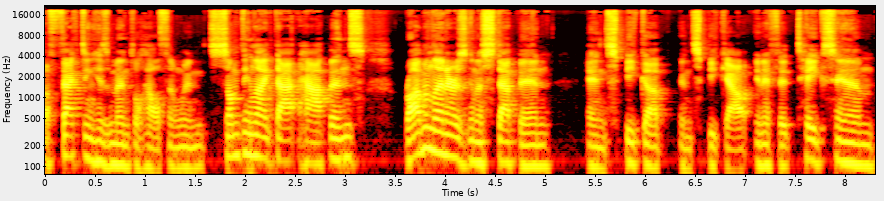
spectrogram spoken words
affecting his mental health. And when something like that happens, Robin Lehner is going to step in and speak up and speak out. And if it takes him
